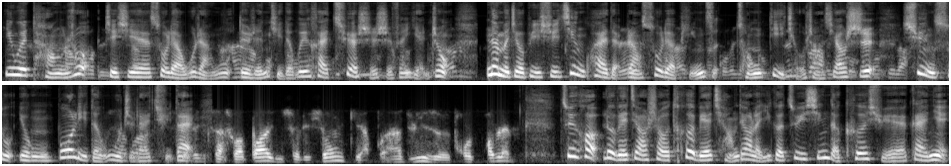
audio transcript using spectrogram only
因为倘若这些塑料污染物对人体的危害确实十分严重，那么就必须尽快的让塑料瓶子从地球上消失，迅速用玻璃等物质来取代。最后，六维教授特别强调了一个最新的科学概念，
